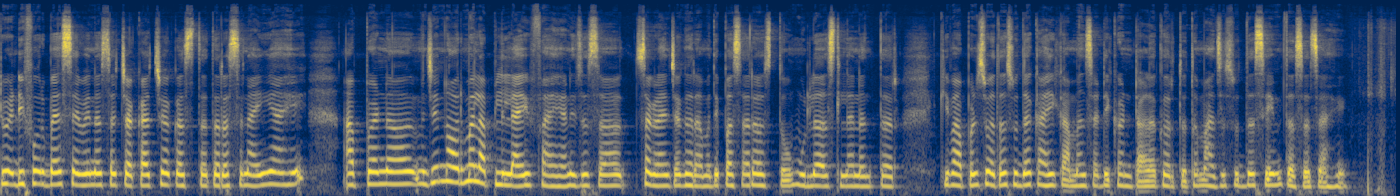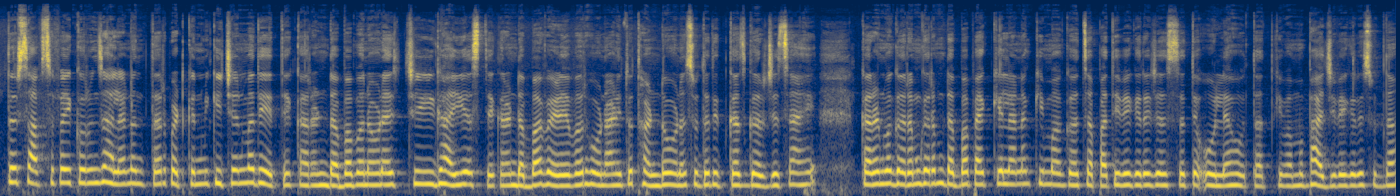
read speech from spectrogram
ट्वेंटी फोर बाय सेवन असं चकाचक असतं. तर असं नाही आहे. आपण म्हणजे नॉर्मल आपली लाईफ आहे. आणि जसं सगळ्यांच्या घरामध्ये पसारा असतो मुलं असल्यानंतर किंवा आपण स्वतःसुद्धा काही कामांसाठी कंटाळा करतो तर माझंसुद्धा सेम तसंच आहे. तर साफसफाई करून झाल्यानंतर पटकन मी किचनमध्ये येते. कारण डबा बनवण्याची घाई असते. कारण डबा वेळेवर हो होणं आणि तो थंड होणंसुद्धा तितकाच गरजेचं आहे. कारण मग गरम गरम डबा पॅक केला ना की मग चपाती वगैरे जे असतात ते ओल्या होतात किंवा मग भाजी वगैरे सुद्धा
